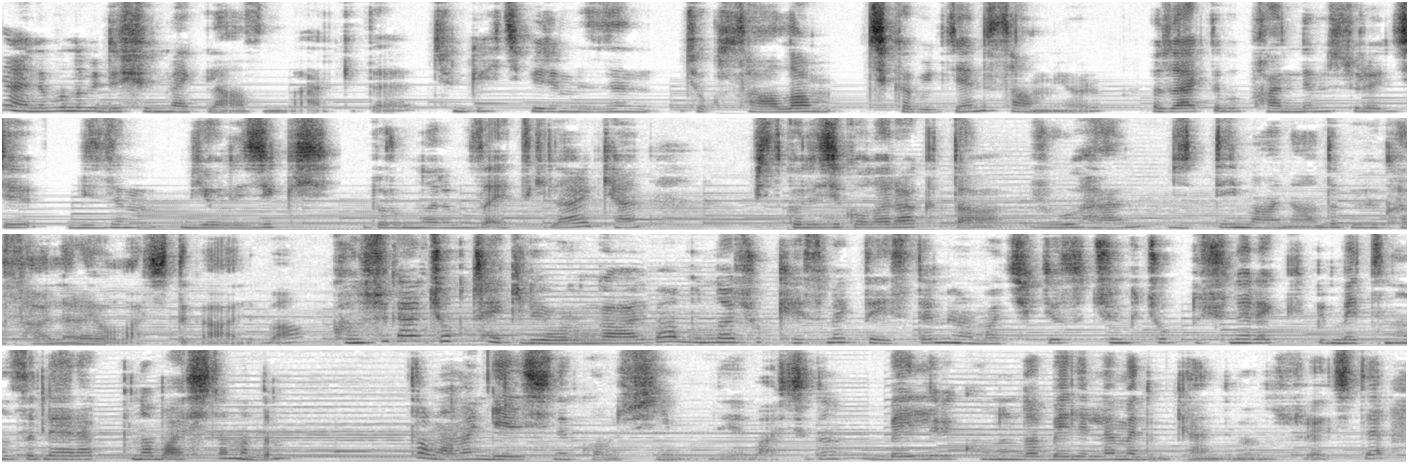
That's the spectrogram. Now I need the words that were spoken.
Yani bunu bir düşünmek lazım belki de. Çünkü hiçbirimizin çok sağlam çıkabileceğini sanmıyorum. Özellikle bu pandemi süreci bizim biyolojik durumlarımızı etkilerken psikolojik olarak da ruhen ciddi manada büyük hasarlara yol açtı galiba. Konuşurken çok tekliyorum galiba. Bunları çok kesmek de istemiyorum açıkçası. Çünkü çok düşünerek bir metin hazırlayarak buna başlamadım. Tamamen gelişine konuşayım diye başladım. Belli bir konuda belirlemedim kendimi bu süreçte.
